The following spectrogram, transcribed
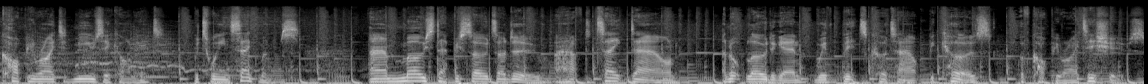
copyrighted music on it between segments. And most episodes I do, I have to take down and upload again with bits cut out because of copyright issues.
